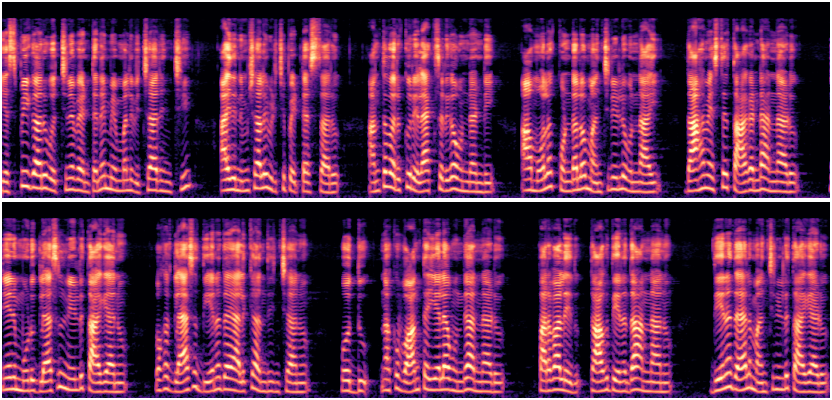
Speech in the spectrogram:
ఎస్పీ గారు వచ్చిన వెంటనే మిమ్మల్ని విచారించి ఐదు నిమిషాలు విడిచిపెట్టేస్తారు. అంతవరకు రిలాక్స్డ్గా ఉండండి. ఆ మూల కుండలో మంచినీళ్ళు ఉన్నాయి. దాహం వేస్తే తాగండి అన్నాడు. నేను మూడు గ్లాసులు నీళ్ళు తాగాను. ఒక గ్లాసు దీనదయాలకి అందించాను. వద్దు నాకు వాంతయ్యేలా ఉంది అన్నాడు. పర్వాలేదు తాగు దీనదా అన్నాను. దీనదయాల మంచినీళ్ళు తాగాడు.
